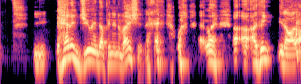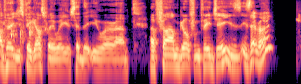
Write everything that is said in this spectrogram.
you, how did you end up in innovation? well, I, I, think you know I, have heard you speak elsewhere where you've said that you were um, a farm girl from Fiji. Is is that right?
